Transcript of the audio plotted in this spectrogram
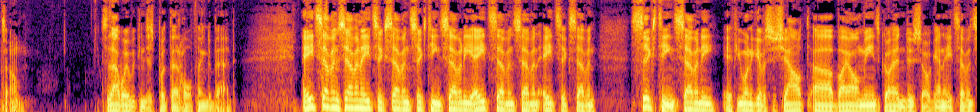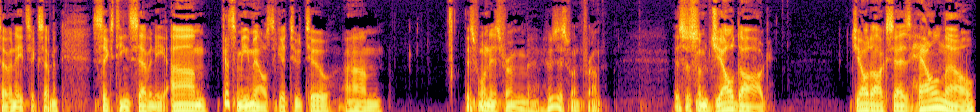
So, so that way we can just put that whole thing to bed. 877-867-1670, 877-867-1670. If you want to give us a shout, uh, by all means, go ahead and do so. Again, 877-867-1670. Um, got some emails to get to, too. Um, this one is from, who's this one from? This is from Gel Dog. Gel Dog says, hell no.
